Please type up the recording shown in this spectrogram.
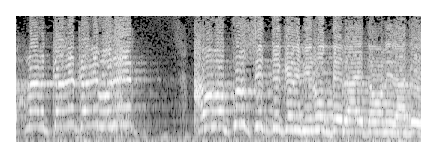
আপনার কানে কানে বলে, আবু বকর সিদ্দিকের বিরুদ্ধে রায় দেওয়ানের আগে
